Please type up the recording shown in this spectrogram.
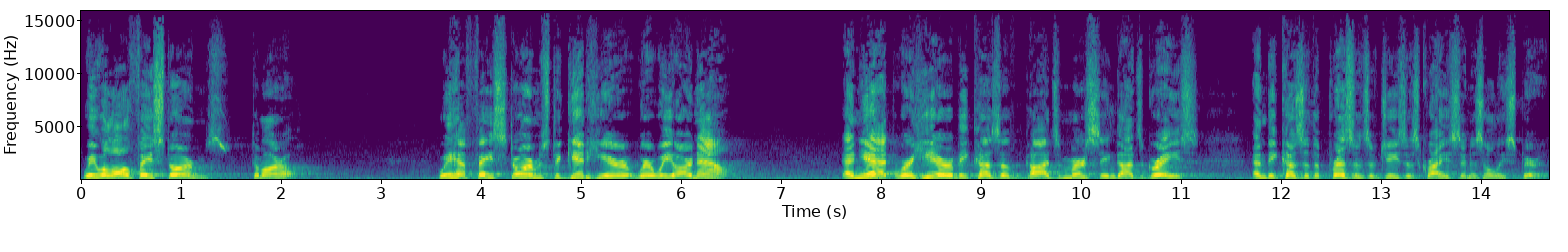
We will all face storms tomorrow. We have faced storms to get here where we are now. And yet, we're here because of God's mercy and God's grace and because of the presence of Jesus Christ and His Holy Spirit.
